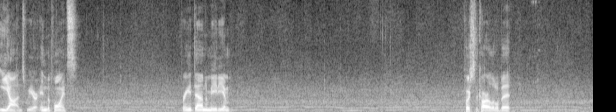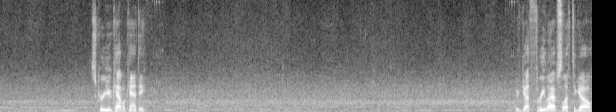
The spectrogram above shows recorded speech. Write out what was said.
eons, we are in the points. Bring it down to medium. Push the car a little bit. Screw you, Cavalcanti. We've got three laps left to go.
